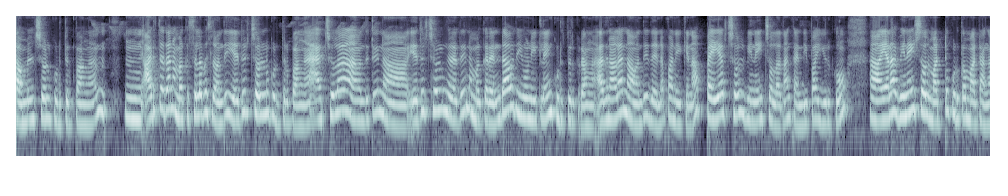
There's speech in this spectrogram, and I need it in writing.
தமிழ் சொல் கொடுத்துருப்பாங்க. அடுத்ததாக அடுத்ததாக நமக்கு சிலபஸில் வந்து எதிர்ச்சொல்னு கொடுத்துருப்பாங்க. ஆக்சுவலாக வந்துட்டு நான் எதிர்ச்சொல்ங்கிறது நமக்கு ரெண்டாவது யூனிட்லேயும் கொடுத்துருக்குறாங்க. அதனால நான் வந்து இதை என்ன பண்ணியிருக்கேன்னா பெயர் சொல் வினை சொல்லாக தான் கண்டிப்பாக இருக்கும். ஏன்னா வினை சொல் மட்டும் கொடுக்க மாட்டாங்க.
